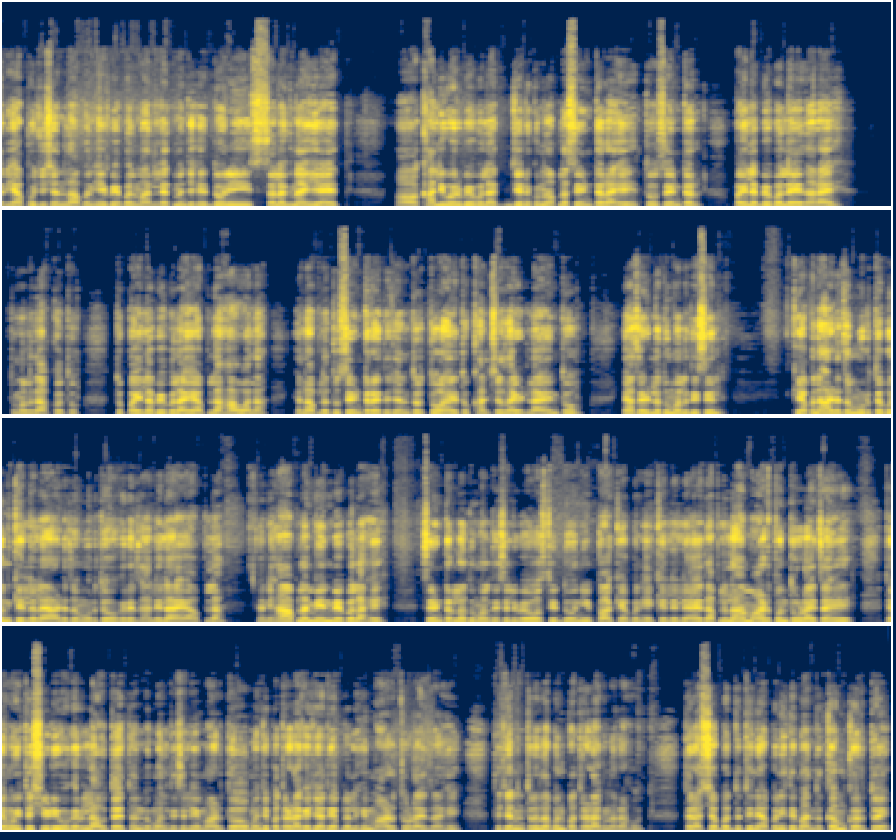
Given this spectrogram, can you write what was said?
तर ह्या पोझिशनला आपण हे बेबल मारले आहेत म्हणजे हे दोन्ही सलग नाही आहेत. खालीवर बेबल आहेत जेणेकरून आपला सेंटर आहे. तो सेंटर पहिल्या बेबलला येणार आहे. तुम्हाला दाखवतो. तो पहिला बेबल आहे आपला हा वाला. ह्याला आपला तो सेंटर आहे. त्याच्यानंतर तो आहे तो खालच्या साईडला आहे आणि तो ह्या साईडला तुम्हाला दिसेल. की आपण आड्याचा मूर्त पण केलेला आहे. आड्याचा मूर्त वगैरे झालेला आहे आपला. आणि हा आपला मेन बेबल आहे. सेंटरला तुम्हाला दिसेल व्यवस्थित दोन्ही पाके आपण हे केलेले आहेत. आपल्याला हा माड पण तोडायचा आहे. त्यामुळे इथे शिडी वगैरे लावत आहेत आणि तुम्हाला दिसेल हे माड तो म्हणजे पत्रा टाकायच्या आधी आपल्याला हे माड तोडायचं आहे. त्याच्यानंतरच आपण पत्रा टाकणार आहोत. तर अशा पद्धतीने आपण इथे बांधकाम करतो आहे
